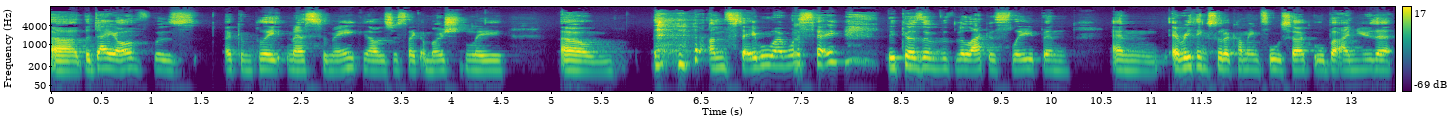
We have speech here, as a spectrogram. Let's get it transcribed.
Uh, the day of was a complete mess for me. I was just like emotionally um, unstable, I want to say, because of the lack of sleep and and everything sort of coming full circle. But I knew that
